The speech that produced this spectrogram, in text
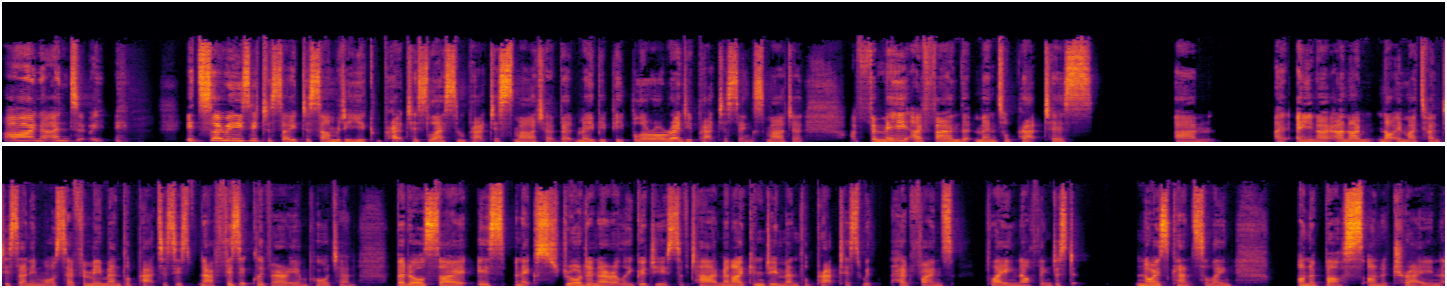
Oh and, and it's so easy to say to somebody you can practice less and practice smarter but maybe people are already practicing smarter. For me i found that mental practice um, I, you know, and I'm not in my 20s anymore. So for me, mental practice is now physically very important, but also is an extraordinarily good use of time. And I can do mental practice with headphones playing nothing, just noise cancelling on a bus, on a train,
